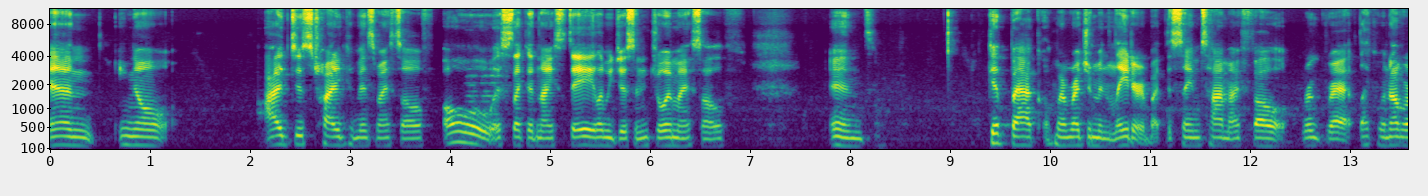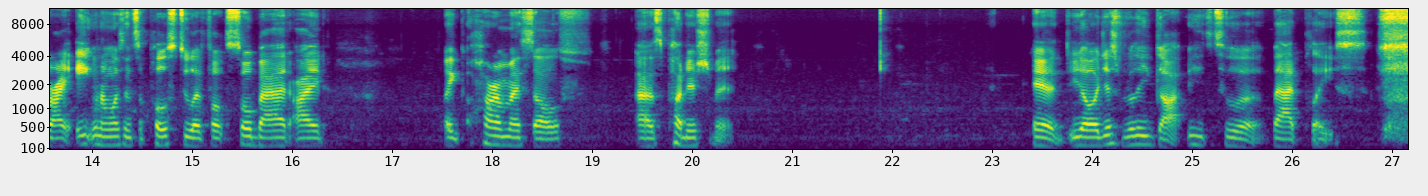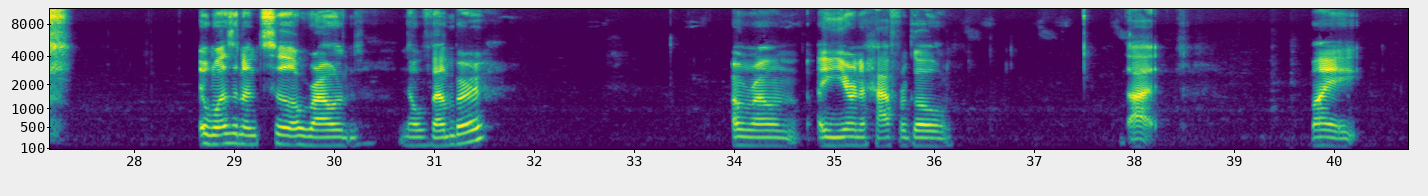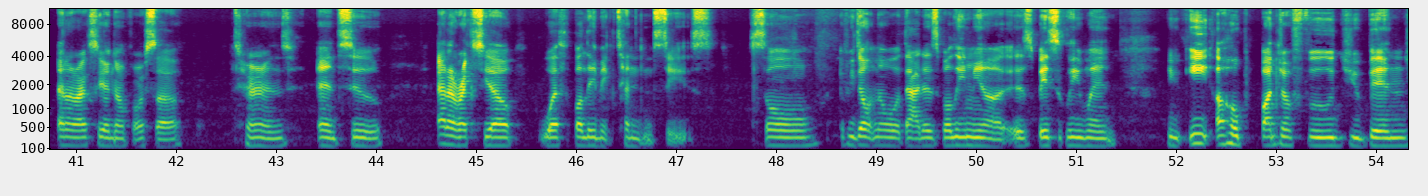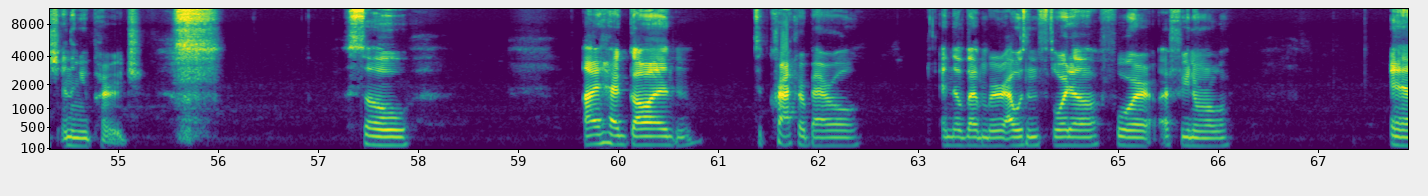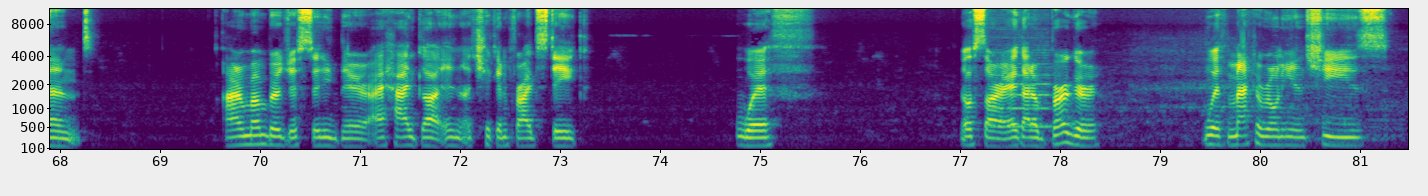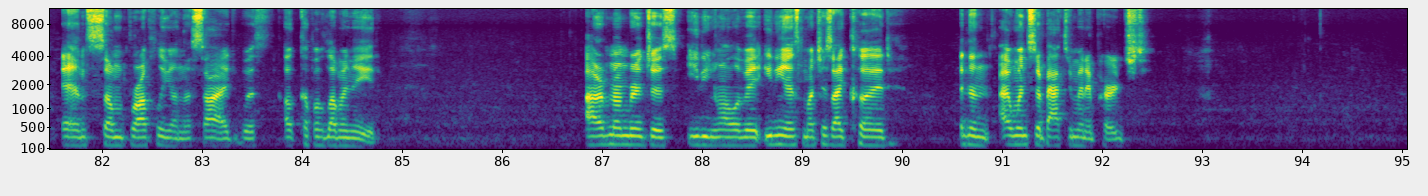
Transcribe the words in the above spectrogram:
And, you know, I just try to convince myself, oh, it's like a nice day. Let me just enjoy myself. And get back on my regimen later, but at the same time, I felt regret. Like whenever I ate when I wasn't supposed to, I felt so bad. I'd like harm myself as punishment. And, you know, it just really got me to a bad place. It wasn't until around November, around a year and a half ago, that my anorexia nervosa turned into anorexia with bulimic tendencies. So, if you don't know what that is, bulimia is basically when you eat a whole bunch of food, you binge, and then you purge. So, I had gone to Cracker Barrel in November. I was in Florida for a funeral. And I remember just sitting there. I had gotten a chicken fried steak with. No, sorry, I got a burger with macaroni and cheese and some broccoli on the side with a cup of lemonade. I remember just eating all of it, eating as much as I could, and then I went to the bathroom and I purged.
